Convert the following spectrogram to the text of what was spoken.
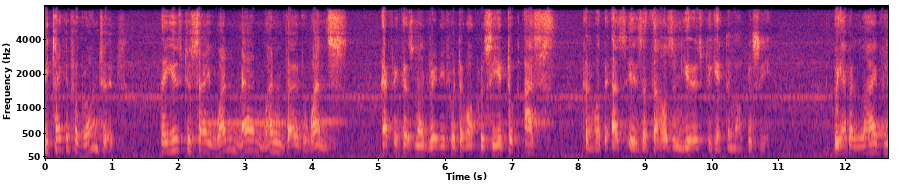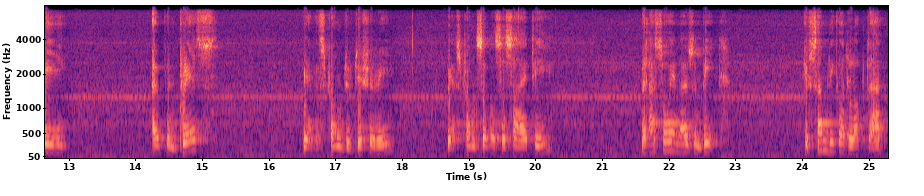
We take it for granted. They used to say one man, one vote once. Africa's not ready for democracy. It took us than what the us is a thousand years to get democracy. We have a lively, open press. We have a strong judiciary. We have strong civil society. But I saw in Mozambique, if somebody got locked up,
